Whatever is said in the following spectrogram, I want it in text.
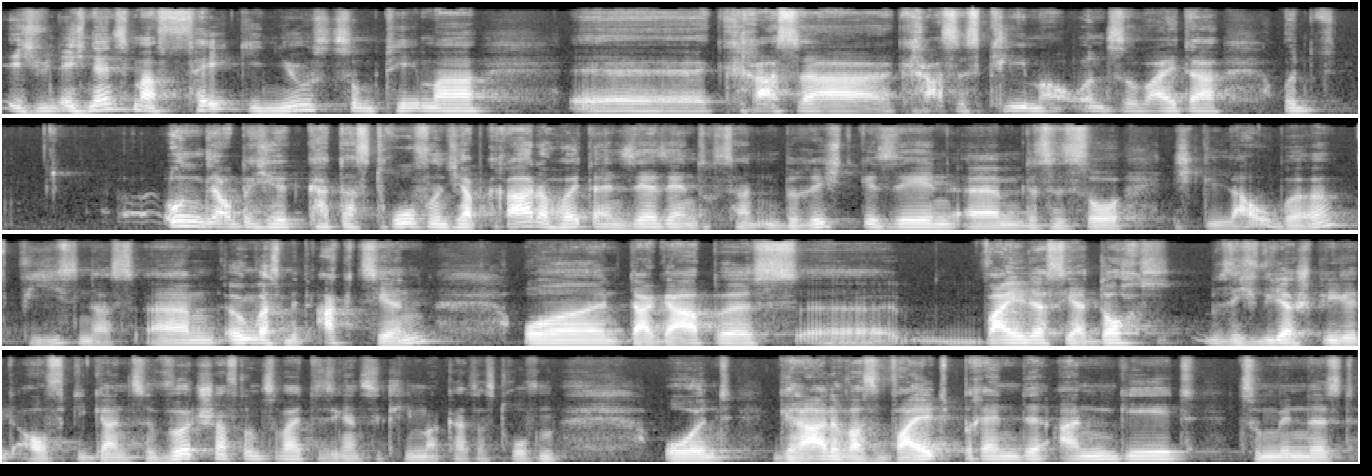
ich, ich nenne es mal Fake News zum Thema äh, krasser, krasses Klima und so weiter. Und unglaubliche Katastrophe. Und ich habe gerade heute einen sehr, sehr interessanten Bericht gesehen. Ähm, das ist so, ich glaube, wie hieß denn das? Ähm, irgendwas mit Aktien. Und da gab es, äh, weil das ja doch sich widerspiegelt auf die ganze Wirtschaft und so weiter, diese ganzen Klimakatastrophen. Und gerade was Waldbrände angeht, zumindest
